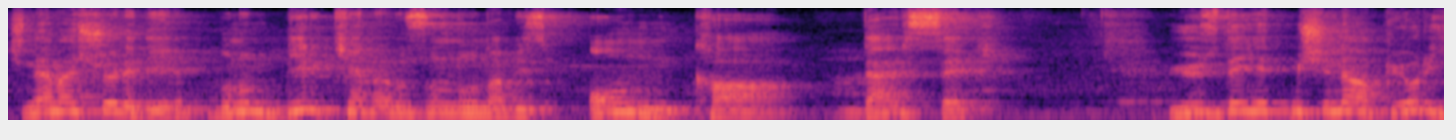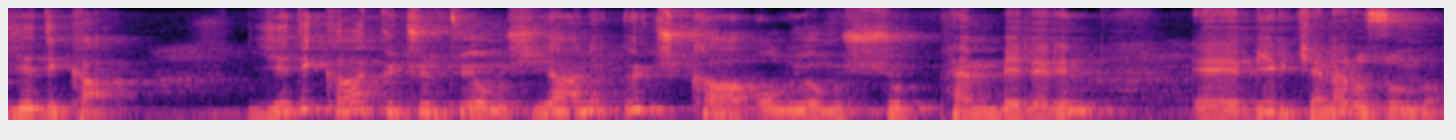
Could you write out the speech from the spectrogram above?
Şimdi hemen şöyle diyelim. Bunun bir kenar uzunluğuna biz 10K dersek %70'i ne yapıyor? 7K. 7K küçültüyormuş. Yani 3K oluyormuş şu pembelerin e, bir kenar uzunluğu.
